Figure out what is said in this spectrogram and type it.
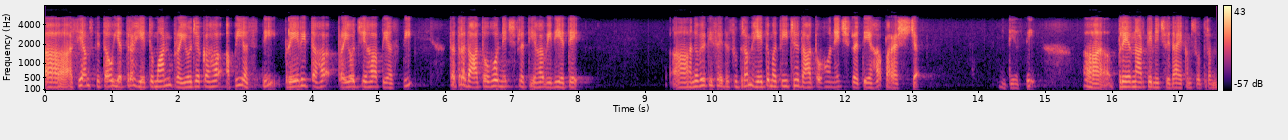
अस्यां स्थितौ यत्र हेतुमान् प्रयोजकः अपि अस्ति प्रेरितः प्रयोज्यः अपि अस्ति तत्र धातोः निच् प्रत्ययः विधीयते। अनुवृत्तिसहितसूत्रं हेतुमती च धातोः निच् प्रत्ययः परश्च इति अस्ति। प्रेरणार्थे निच् विधायकं सूत्रं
